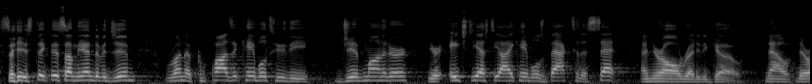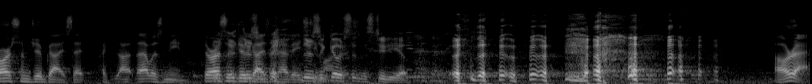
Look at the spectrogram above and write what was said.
So you stick this on the end of a jib, run a composite cable to the jib monitor, your HD SDI cables back to the set, and you're all ready to go. Now, there are some jib guys that, like, uh, that was mean. There there's are some a, jib guys a, that have HD There's a monitors. ghost in the studio. all right.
